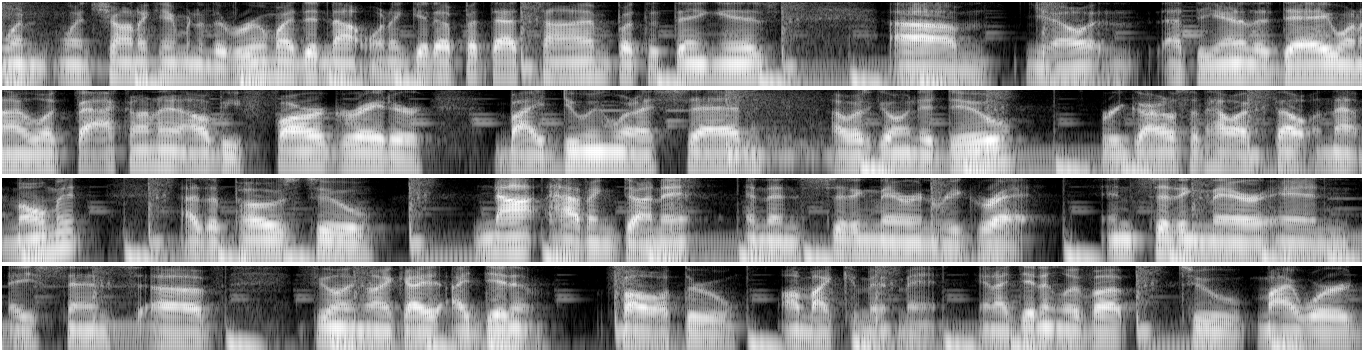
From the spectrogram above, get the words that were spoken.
When when Shauna came into the room, I did not want to get up at that time. But the thing is, um, you know, at the end of the day, when I look back on it, I'll be far greater by doing what I said I was going to do, regardless of how I felt in that moment, as opposed to not having done it and then sitting there in regret and sitting there in a sense of feeling like I, I didn't follow through on my commitment and I didn't live up to my word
